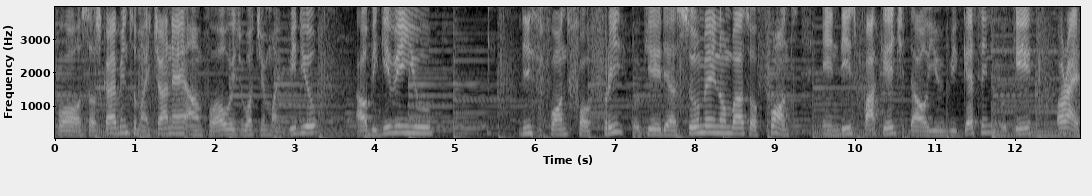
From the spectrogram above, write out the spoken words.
for subscribing to my channel and for always watching my video. I'll be giving you this font for free okay? There are so many numbers of fonts in this package that you'll be getting okay? All right.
